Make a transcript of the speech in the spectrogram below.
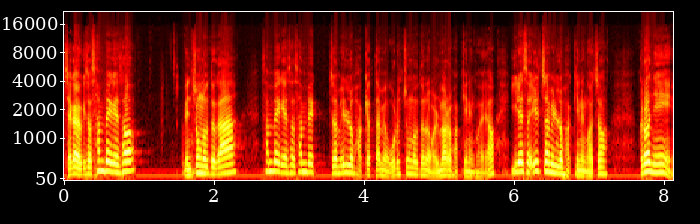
제가 여기서 300에서 왼쪽 노드가 300에서 300.1로 바뀌었다면 오른쪽 노드는 얼마로 바뀌는 거예요? 1에서 1.1로 바뀌는 거죠. 그러니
